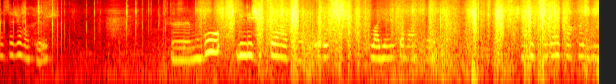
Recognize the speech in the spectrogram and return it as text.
mesaja bakıyoruz. Ee, bu birleşik seyahatini yapıyoruz. Klavyenizde varsa. Çizgisi varsa hangi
